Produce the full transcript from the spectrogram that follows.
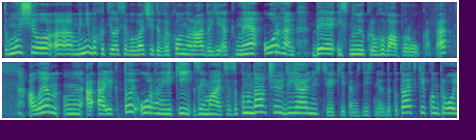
тому що е, мені би хотілося б бачити Верховну Раду як не орган, де існує кругова порука, так але а, а як той орган, який займається законодавчою діяльністю, який там здійснює депутатський контроль,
